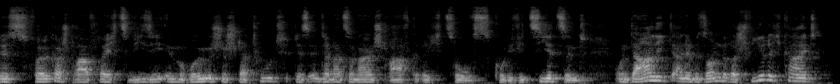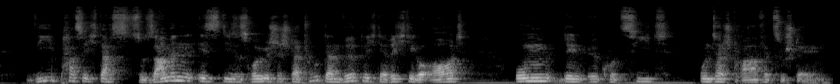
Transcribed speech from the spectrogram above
des Völkerstrafrechts, wie sie im römischen Statut des Internationalen Strafgerichtshofs kodifiziert sind. Und da liegt eine besondere Schwierigkeit. Wie passe ich das zusammen? Ist dieses römische Statut dann wirklich der richtige Ort, um den Ökozid unter Strafe zu stellen?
